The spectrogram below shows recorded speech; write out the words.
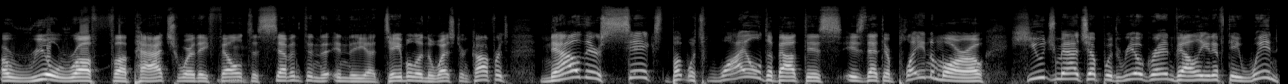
a real rough uh, patch where they fell mm-hmm. to seventh in the in the uh, table in the Western Conference. Now they're sixth. But what's wild about this is that they're playing tomorrow. Huge matchup with Rio Grande Valley, and if they win,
